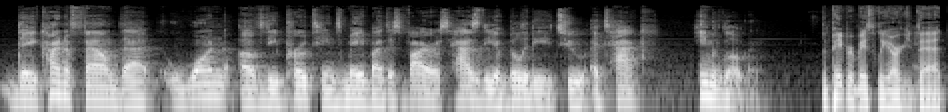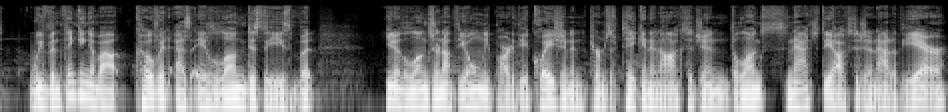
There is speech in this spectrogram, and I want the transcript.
they kind of found that one of the proteins made by this virus has the ability to attack hemoglobin. The paper basically argued that we've been thinking about COVID as a lung disease, but you know, the lungs are not the only part of the equation in terms of taking in oxygen. The lungs snatch the oxygen out of the air,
